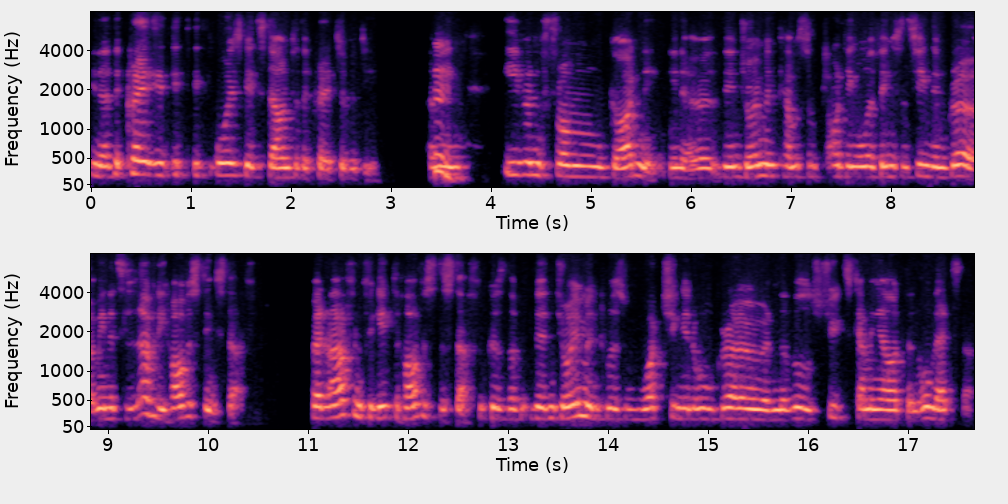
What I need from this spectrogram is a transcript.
You know, the cre- it, it, it always gets down to the creativity. I hmm. mean, even from gardening, you know, the enjoyment comes from planting all the things and seeing them grow. I mean, it's lovely harvesting stuff, but I often forget to harvest the stuff because the, the enjoyment was watching it all grow and the little shoots coming out and all that stuff.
